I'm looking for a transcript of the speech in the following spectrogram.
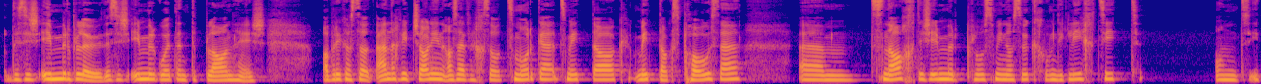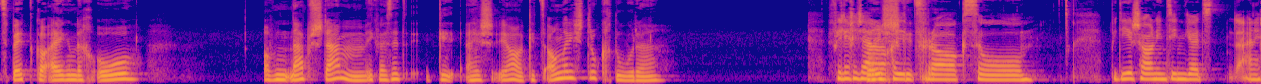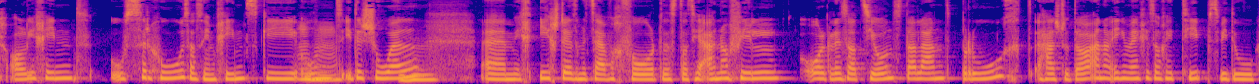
das ist immer blöd. Das ist immer gut, wenn du einen Plan hast. Aber ich habe so, ähnlich wie Janine, also einfach so zum Morgen, zum Mittag, Mittagspause. Ähm, die Nacht ist immer plus minus wirklich um die gleiche Zeit. Und ins Bett gehen eigentlich auch. Aber nebst dem, ich weiß nicht, hast, ja, gibt es andere Strukturen? Vielleicht ist auch noch die Frage so, bei dir, Janine, sind ja jetzt eigentlich alle Kinder außer Haus, also im Kinski mhm. und in der Schule. Mhm. Ähm, ich, ich stelle mir jetzt einfach vor, dass das ja auch noch viel Organisationstalent braucht. Hast du da auch noch irgendwelche solche Tipps, wie du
